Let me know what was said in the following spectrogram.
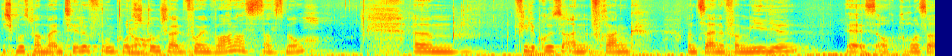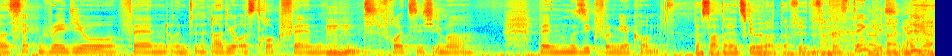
Ich muss mal mein Telefon kurz Ja. stumm schalten. Vorhin war das das noch. Ähm, viele Grüße an Frank und seine Familie. Er ist auch großer Second Radio Fan und Radio Ostrock Fan und freut sich immer, wenn Musik von mir kommt. Das hat er jetzt gehört, auf jeden Fall. Das denke ich. Ja.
